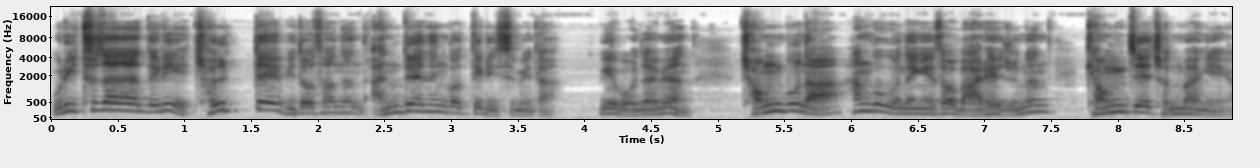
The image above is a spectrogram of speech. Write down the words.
우리 투자자들이 절대 믿어서는 안 되는 것들이 있습니다. 그게 뭐냐면 정부나 한국은행에서 말해주는 경제 전망이에요.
